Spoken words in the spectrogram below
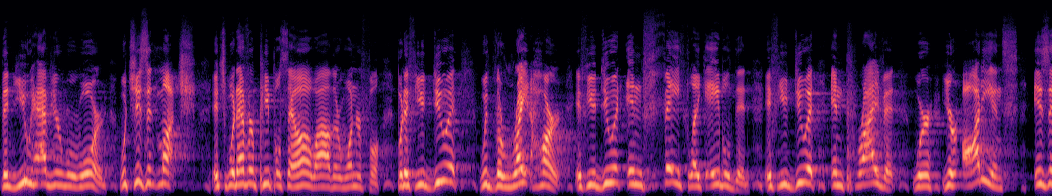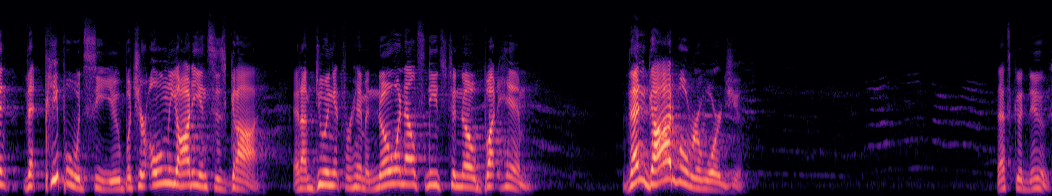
then you have your reward, which isn't much. It's whatever people say, oh, wow, they're wonderful. But if you do it with the right heart, if you do it in faith like Abel did, if you do it in private where your audience isn't that people would see you, but your only audience is God, and I'm doing it for Him, and no one else needs to know but Him, then God will reward you. That's good news.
